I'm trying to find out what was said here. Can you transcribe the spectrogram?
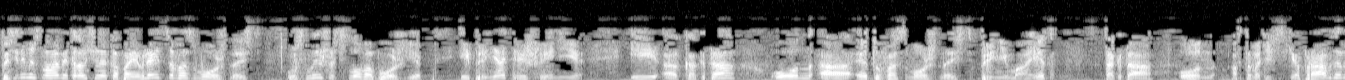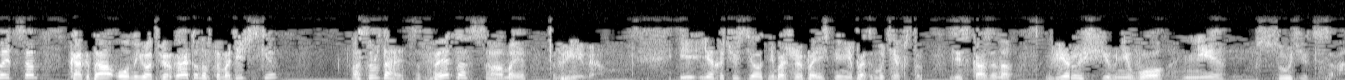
То есть, иными словами, когда у человека появляется возможность услышать Слово Божье и принять решение, и а, когда он а, эту возможность принимает, тогда он автоматически оправдывается, когда он ее отвергает, он автоматически осуждается в это самое время. И я хочу сделать небольшое пояснение по этому тексту. Здесь сказано, верующий в него не судится.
